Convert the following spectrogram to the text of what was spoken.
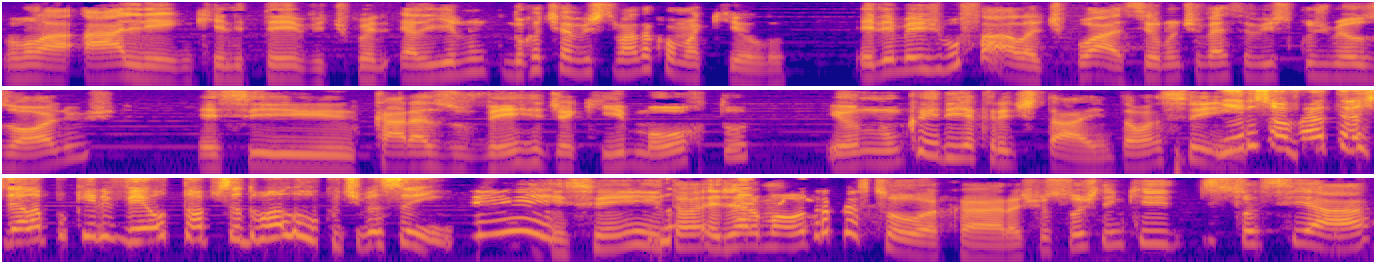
vamos lá, alien que ele teve. Tipo, ele, ele nu- nunca tinha visto nada como aquilo. Ele mesmo fala, tipo, ah, se eu não tivesse visto com os meus olhos esse cara azul verde aqui, morto, eu nunca iria acreditar. Então, assim. E ele só vai atrás dela porque ele vê a autópsia do maluco. Tipo assim, Sim, sim. Então ele era uma outra pessoa, cara. As pessoas têm que dissociar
